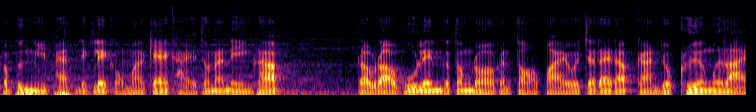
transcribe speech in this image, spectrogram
ก็เพิ่งมีแพทเล็ก ๆ ออกมาแก้ไขเท่านั้นเองครับ เราเราผู้เล่นก็ต้องรอกันต่อไปว่าจะได้รับการยกเครื่องเมื่อไหร่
